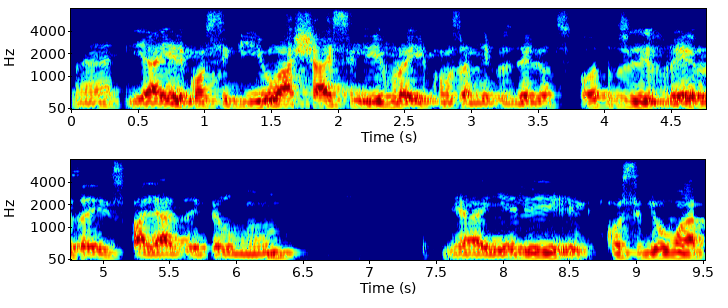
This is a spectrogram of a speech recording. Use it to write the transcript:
né? E aí ele conseguiu achar esse livro aí com os amigos dele, outros, outros livreiros aí espalhados aí pelo mundo. E aí ele, conseguiu uma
